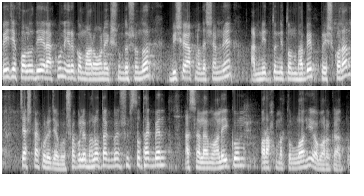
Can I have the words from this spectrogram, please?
পেজে ফলো দিয়ে রাখুন, এরকম আরও অনেক সুন্দর সুন্দর বিষয় আপনাদের সামনে আমি নিত্য নিতনভাবে পেশ করার চেষ্টা করে যাব। সকলে ভালো থাকবেন, সুস্থ থাকবেন। আসসালামু আলাইকুম রহমতুল্লাহি ওবরাকাতু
